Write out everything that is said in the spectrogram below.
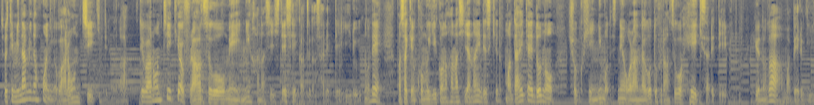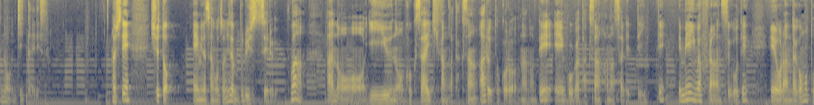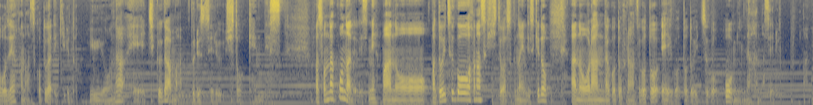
そして南の方にワロン地域っていうのがあって、ワロン地域はフランス語をメインに話して生活がされているので、まあ、さっきの小麦粉の話じゃないですけど、まあ、大体どの食品にもですね、オランダ語とフランス語を併記されているというのが、まあ、ベルギーの実態です。そして、首都、えー、皆さんご存知のブリュッセルは、あの EU の国際機関がたくさんあるところなので英語がたくさん話されていてでメインはフランス語で、えオランダ語も当然話すことができるというような、え地区が、まあ、ブルッセル首都圏です。まあ、そんなコーナーでですね、まああのまあ、ドイツ語を話す人は少ないんですけどあのオランダ語とフランス語と英語とドイツ語をみんな話せる、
